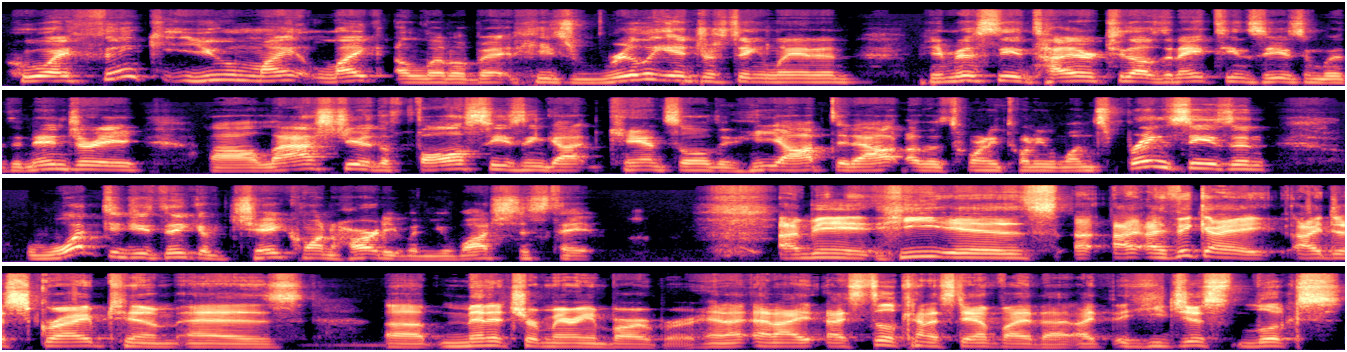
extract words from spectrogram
who I think you might like a little bit. He's really interesting, Landon. He missed the entire 2018 season with an injury. Uh, last year, the fall season got canceled, and he opted out of the 2021 spring season. What did you think of Jaquan Hardy when you watched this tape? I mean, he is. I, I think I I described him as uh, miniature Marion Barber, and I, and I I still kind of stand by that. I he just looks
